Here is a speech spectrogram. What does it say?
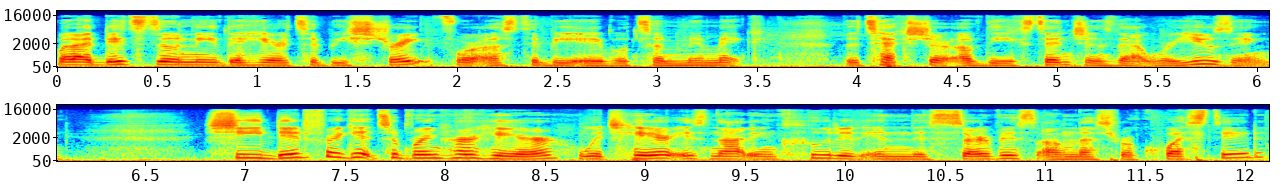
but I did still need the hair to be straight for us to be able to mimic the texture of the extensions that we're using. She did forget to bring her hair, which hair is not included in this service unless requested.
